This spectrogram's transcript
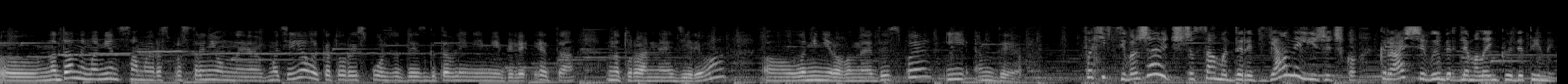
Э, на данный момент самые распространенные материалы, которые используют для изготовления мебели, это натуральное дерево, э, ламинированное ДСП и МДФ. фахівці вважають, що саме дерев'яне ліжечко кращий вибір для маленької дитини.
